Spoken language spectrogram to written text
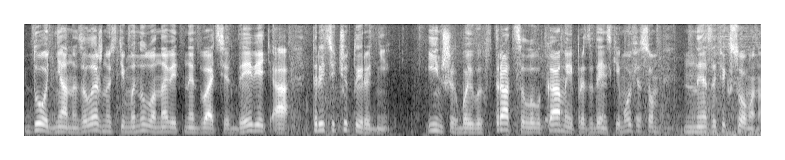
до Дня Незалежності минуло навіть не 29, а 34 дні. Інших бойових втрат силовиками і президентським офісом не зафіксовано.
